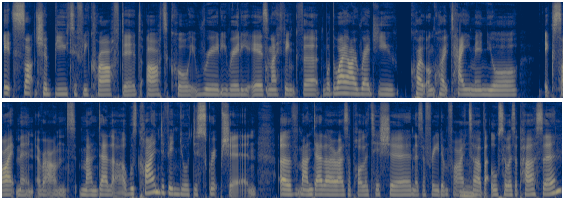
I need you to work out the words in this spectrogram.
it's such a beautifully crafted article. It really, really is. And I think that well, the way I read you, quote unquote, taming your excitement around Mandela was kind of in your description of Mandela as a politician, as a freedom fighter, mm. but also as a person.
